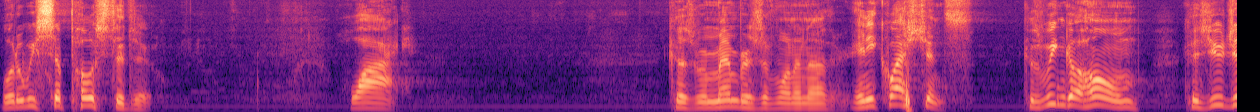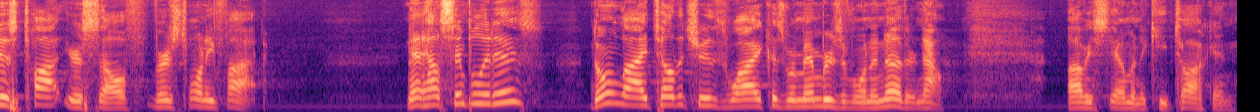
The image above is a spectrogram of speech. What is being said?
What are we supposed to do? Why? Because we're members of one another. Any questions? Because we can go home because you just taught yourself verse 25. Isn't that how simple it is? Don't lie, tell the truth. Why? Because we're members of one another. Now, obviously, I'm going to keep talking.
